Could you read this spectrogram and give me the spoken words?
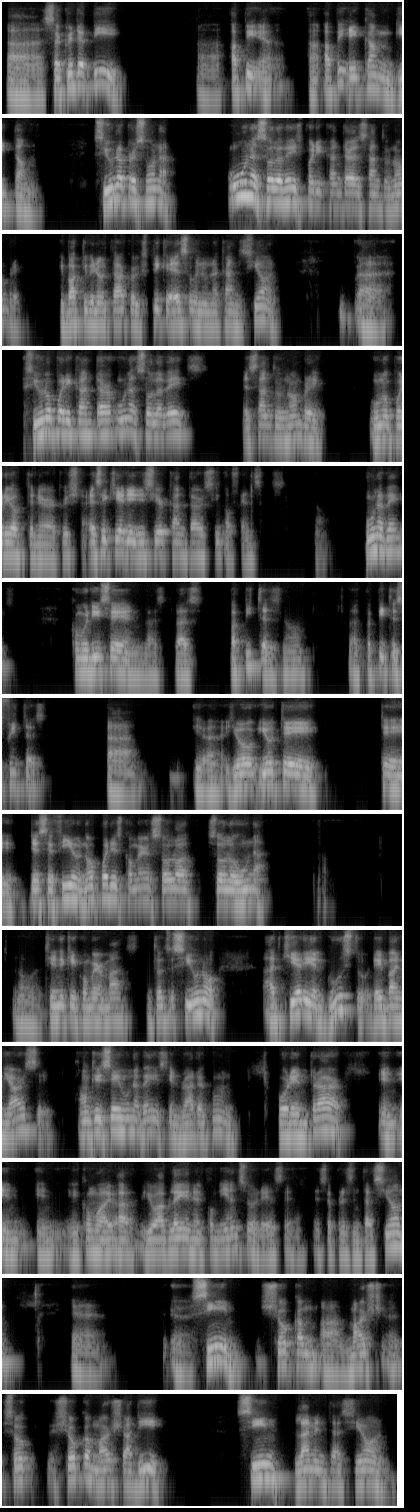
uh, Sakritapi, uh, api, api ekam gitam. Si una persona una sola vez puede cantar el santo nombre, y Bhaktivinoda Thakur explica eso en una canción, si uno puede cantar una sola vez el santo nombre, uno puede obtener a Krishna. Ese quiere decir cantar sin ofensas. Una vez, como dicen las, las papitas, ¿no? Las papitas fritas. Ah, yo, yo te, te desafío, no puedes comer solo, solo una. No, tiene que comer más. Entonces, si uno adquiere el gusto de bañarse, aunque sea una vez en Radhakund, por entrar en, en, en, eh, como ah, yo hablé en el comienzo de esa presentación, eh, eh, sin shoka, uh, sin lamentación,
